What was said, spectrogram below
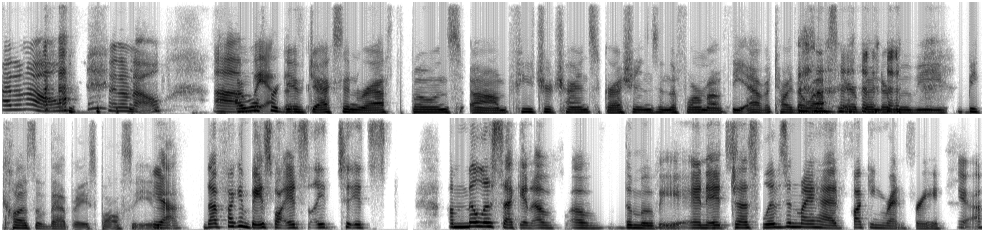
I don't know. I don't know. Um, I will yeah, forgive Jackson Rathbone's um, future transgressions in the form of the Avatar: The Last Airbender movie because of that baseball scene. Yeah, that fucking baseball. It's it's it's a millisecond of of the movie, and it just lives in my head, fucking rent free. Yeah.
